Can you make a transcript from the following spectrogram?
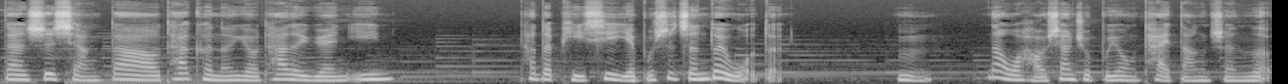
但是想到他可能有他的原因。他的脾气也不是针对我的，嗯，那我好像就不用太当真了。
